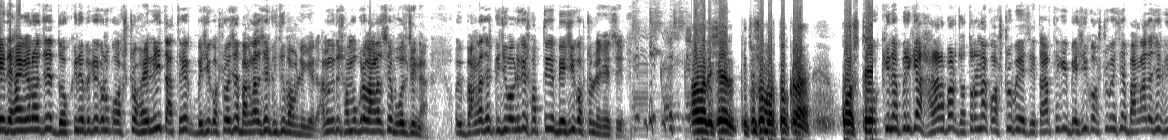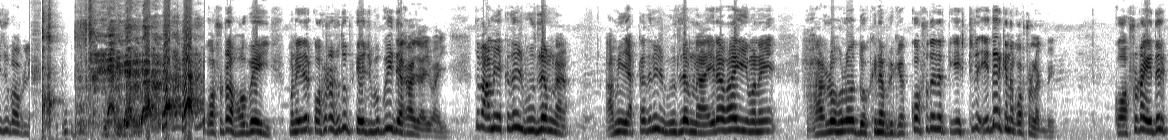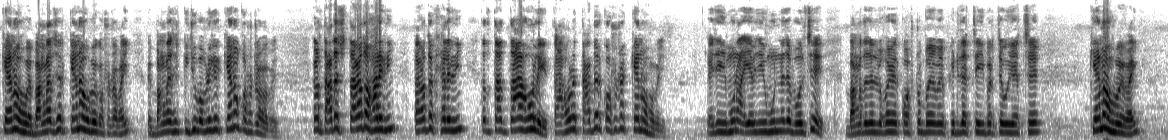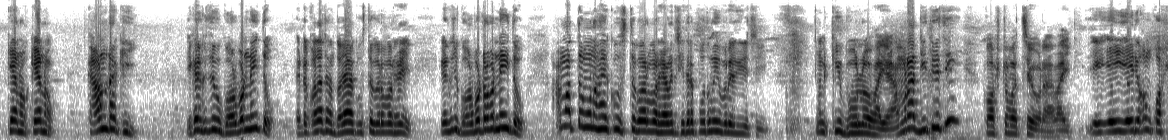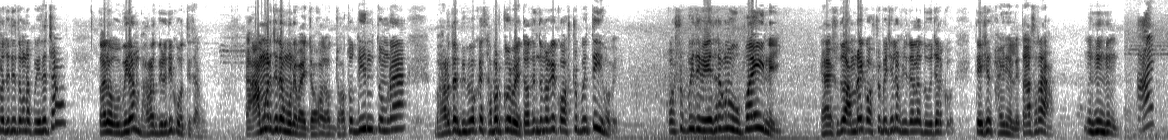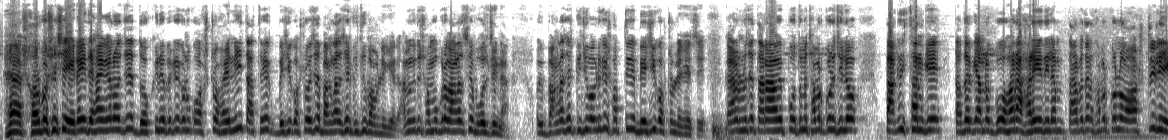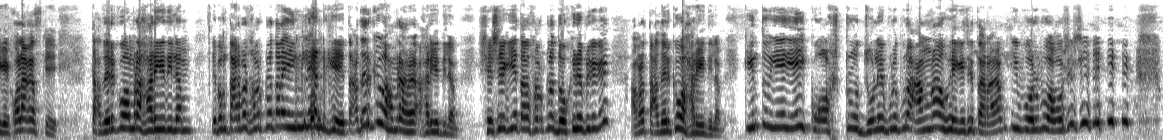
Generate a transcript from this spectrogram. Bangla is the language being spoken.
এই দেখা গেল যে দক্ষিণ আফ্রিকার কোনো কষ্ট হয়নি তার থেকে বেশি কষ্ট হয়েছে বাংলাদেশের কিছু পাবলিকের আমি কিন্তু সমগ্র বাংলাদেশে বলছি না। ওই বাংলাদেশের কিছু পাবলিকের সব থেকে বেশি কষ্ট লেগেছে। বাংলাদেশের কিছু সমর্থকরা কষ্টে দক্ষিণ আফ্রিকা হারার পর যতটা না কষ্ট পেয়েছে, তার থেকে বেশি কষ্ট পেয়েছে বাংলাদেশের কিছু পাবলিক কষ্টটা হবেই। মানে এদের কষ্টটা শুধু ফেসবুকেই দেখা যায় ভাই। তবে আমি একটা জিনিস বুঝলাম না। আমি একটা জিনিস বুঝলাম না। এরা ভাই মানে হারলো হলো দক্ষিণ আফ্রিকা। কষ্টটা এদের এদের কেন কষ্ট লাগবে? কষ্টটা এদের কেন হবে? বাংলাদেশের কেন হবে কষ্টটা ভাই? বাংলাদেশের কিছু পাবলিকের কেন কষ্টটা হবে? কারণ তাদের তারা তো হারেনি, তারা তো খেলেনি। তাহলে তাহলে তাদের কষ্টটা কেন হবে? এই যে ইমন, এই যে ইমুন্না যে বলছে, বাংলাদেশের লোকের কষ্ট ফিরে যাচ্ছে এই পারছে ওই যাচ্ছে। কেন হবে ভাই? কেন কেন? কারণটা কি? এখানে কিছু গড়বড় নেই তো? একটা কথা আছে দয়া কুস্ত গড়বড় হে। এখানে কিছু গড়বড় টড়বড় নেই তো? আমার তো মনে হয় কুস্ত গড়বড় হে, আমি সেটা প্রথমেই বলে দিয়েছি। মানে কি বলব ভাই, আমরা জিতেছি, কষ্ট পাচ্ছে ওরা ভাই। এই এই এইরকম কষ্ট যদি তোমরা পেতে চাও, তাহলে অবিরাম ভারত বিরোধী করতে থাকো। আমার যেটা মনে হয় যতদিন তোমরা ভারতের বিপক্ষে সাপোর্ট করবে, ততদিন তোমাকে কষ্ট পেতেই হবে। কষ্ট পেতে এছাড়া কোনো উপায়ই নেই। হ্যাঁ শুধু আমরাই কষ্ট পেয়েছিলাম সেটা হলো দু হাজার তেইশের ফাইনালে তাছাড়া হ্যাঁ সর্বশেষে এটাই দেখা গেল যে দক্ষিণ আফ্রিকার কোনো কষ্ট হয়নি তার থেকে বেশি কষ্ট হয়েছে বাংলাদেশের কিছু পাবলিকের আমি কিন্তু সমগ্র বাংলাদেশে বলছি না। ওই বাংলাদেশের কিছু পাবলিকের সব থেকে বেশি কষ্ট লেগেছে। কারণ হচ্ছে তারা ওই প্রথমে সাপোর্ট করেছিল পাকিস্তানকে তাদেরকে আমরা গোহারা হারিয়ে দিলাম তারপর তারা সাপোর্ট করল অস্ট্রেলিয়াকে কলাগাছকে। তাদেরকেও আমরা হারিয়ে দিলাম এবং তারপর সাপোর্ট করল তারা ইংল্যান্ডকে, তাদেরকেও আমরা হারিয়ে দিলাম। শেষে গিয়ে তারা সাপোর্ট করল দক্ষিণ আফ্রিকাকে, আমরা তাদেরকেও হারিয়ে দিলাম। কিন্তু এই এই কষ্ট জ্বলে পুরো পুরো আঙা হয়ে গেছে তারা কি বলব অবশেষে?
